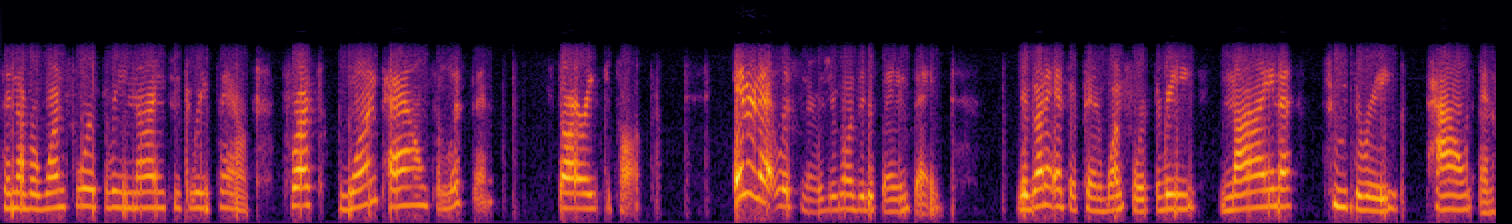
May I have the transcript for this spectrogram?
PIN number 143923 pound. Press 1 pound to listen, star 8 to talk. Internet listeners, you're going to do the same thing. You're going to enter PIN 143923 pound and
